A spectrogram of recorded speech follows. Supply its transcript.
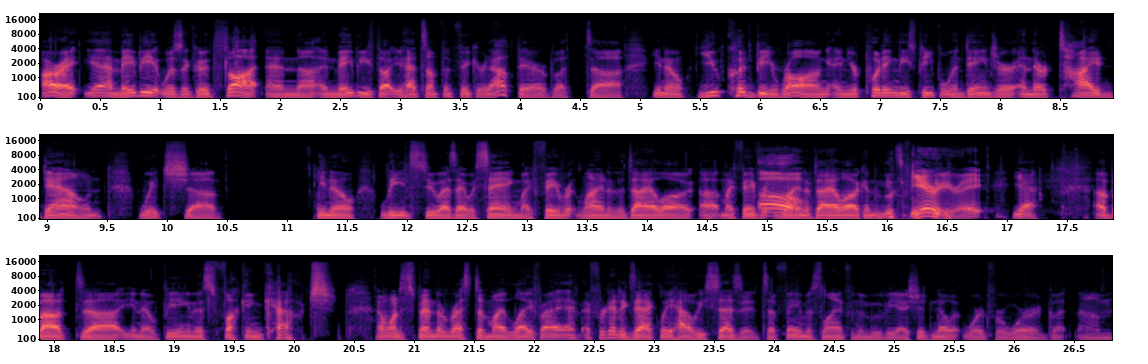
all right, yeah, maybe it was a good thought, and uh, and maybe you thought you had something figured out there, but uh, you know, you could be wrong, and you're putting these people in danger, and they're tied down, which. Uh, you know, leads to, as I was saying, my favorite line of the dialogue, uh, my favorite Oh, line of dialogue in the movie. it's Gary, right? Yeah, about uh, you know being in this fucking couch. I want to spend the rest of my life. I I forget exactly how he says it. It's a famous line from the movie. I should know it word for word, but um,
